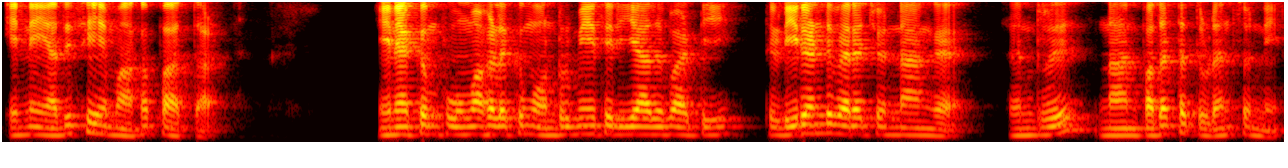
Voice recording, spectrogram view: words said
என்னை அதிசயமாக பார்த்தாள். எனக்கும் பூமகளுக்கும் ஒன்றுமே தெரியாது பாட்டி. திடீரென்று வர சொன்னாங்க என்று நான் பதட்டத்துடன் சொன்னேன்.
